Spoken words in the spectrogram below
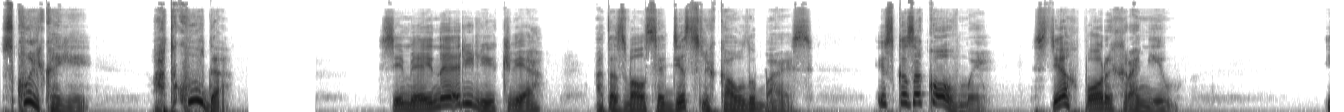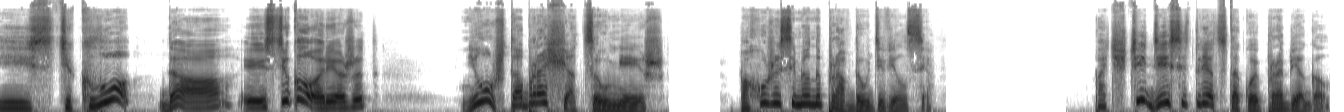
Сколько ей? Откуда?» «Семейная реликвия», — отозвался дед, слегка улыбаясь. «Из казаков мы. С тех пор и храним. «И стекло?» «Да, и стекло режет». «Неужто обращаться умеешь?» Похоже, Семен и правда удивился. Почти десять лет с такой пробегал.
